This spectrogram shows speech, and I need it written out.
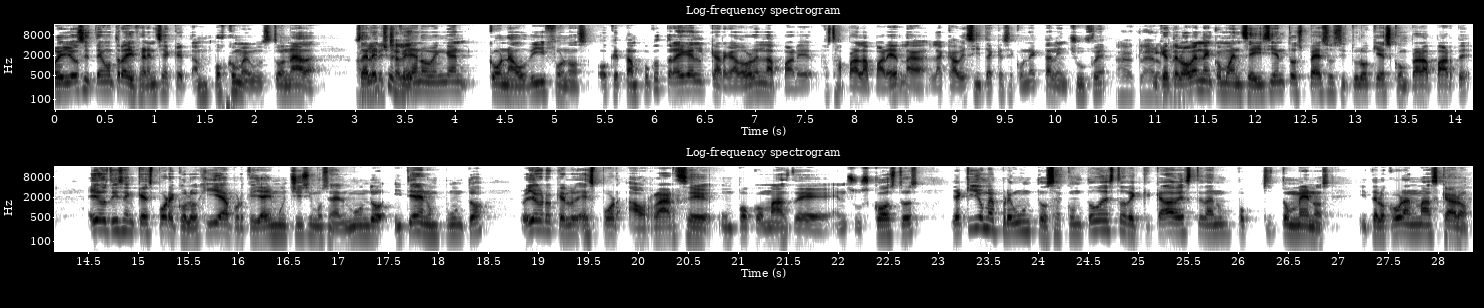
Oye, yo sí tengo otra diferencia que tampoco me gustó nada. O sea, el hecho de que ya no vengan con audífonos o que tampoco traiga el cargador en la pared, o sea, para la pared, la, cabecita que se conecta al enchufe. Ah, y que te lo venden como en 600 pesos si tú lo quieres comprar aparte. Ellos dicen que es por ecología, porque ya hay muchísimos en el mundo y tienen un punto, pero yo creo que es por ahorrarse un poco más de, en sus costos. Y aquí yo me pregunto, o sea, con todo esto de que cada vez te dan un poquito menos y te lo cobran más caro.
